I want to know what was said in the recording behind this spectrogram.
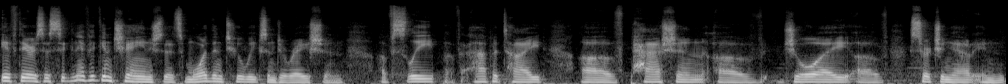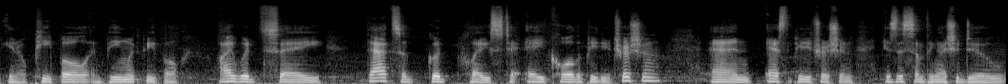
if there's a significant change that's more than two weeks in duration of sleep, of appetite, of passion, of joy, of searching out in you know people and being with people, I would say that's a good place to a call the pediatrician and ask the pediatrician, is this something I should do?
